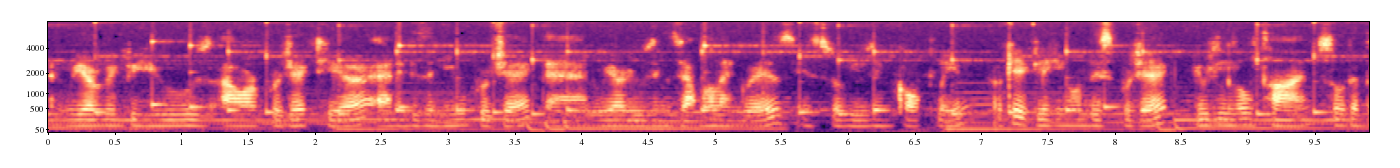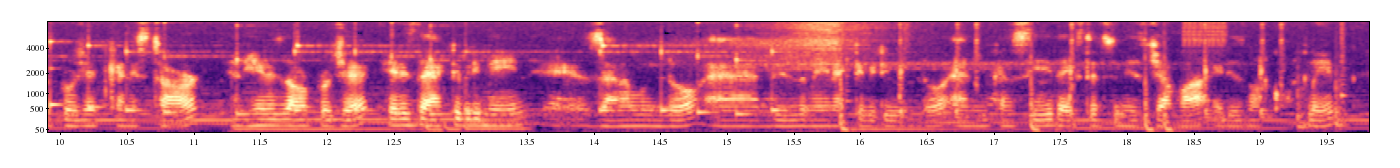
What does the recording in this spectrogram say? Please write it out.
and we are going to use our project here and it is a new project and we are using java language instead of using kotlin. Okay clicking on this project give it a little time so that the project can start. And here is our project. Here is the activity main XML window and this is the main activity window and you can see the extension is Java. It is not Kotlin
